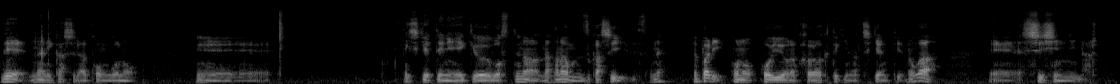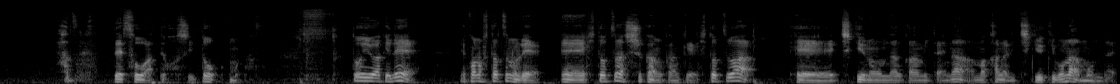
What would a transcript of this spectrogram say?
で何かしら今後の、えー、意思決定に影響を及ぼすっていうのはなかなか難しいですよね。やっぱりこのこういうような科学的な知見っていうのが、えー、指針になるはずです。でそうあってほしいと思います。というわけでこの2つの例、えー、1つは主観関係1つは、えー、地球の温暖化みたいな、まあ、かなり地球規模な問題。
